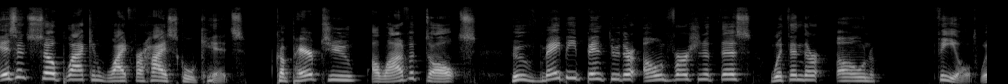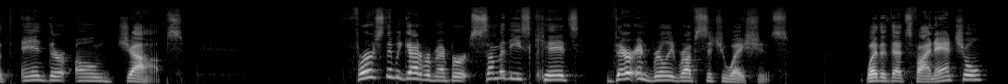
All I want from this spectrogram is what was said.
isn't so black and white for high school kids compared to a lot of adults who've maybe been through their own version of this within their own field, within their own jobs. First thing we got to remember some of these kids, they're in really rough situations. Whether that's financial,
